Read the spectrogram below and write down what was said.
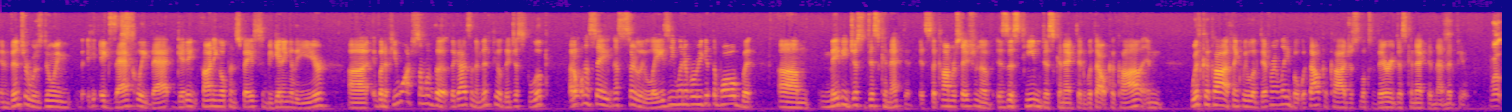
Venter was doing exactly that, getting finding open space at the beginning of the year. Uh, but if you watch some of the the guys in the midfield, they just look. I don't want to say necessarily lazy whenever we get the ball, but um, maybe just disconnected. It's the conversation of is this team disconnected without Kaká? And with Kaká, I think we look differently, but without Kaká, just looks very disconnected in that midfield. Well,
